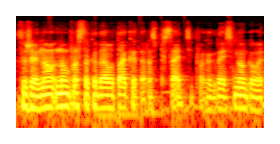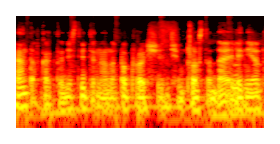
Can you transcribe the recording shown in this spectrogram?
Слушай, ну, ну просто когда вот так это расписать, типа, когда есть много вариантов, как-то действительно оно попроще, чем просто да или нет.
